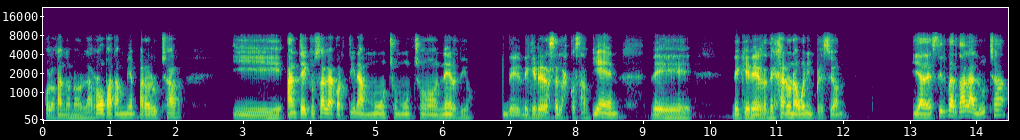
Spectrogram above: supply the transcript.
colocándonos la ropa también para luchar. Y antes de cruzar la cortina, mucho, mucho nervio de, querer hacer las cosas bien, de, querer dejar una buena impresión. Y a decir verdad, la lucha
